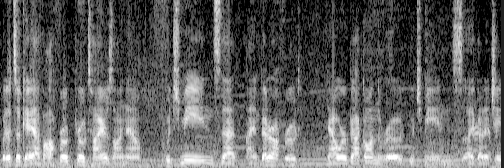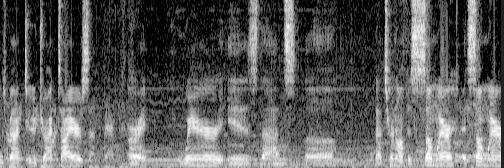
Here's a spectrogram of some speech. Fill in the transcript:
But it's okay. I have off-road pro tires on now. which means that I am better off-road. Now we're back on the road, which means I gotta change back to track tires. Alright, where is that? Uh, that turnoff is somewhere. It's somewhere.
